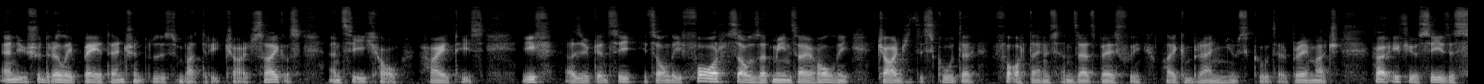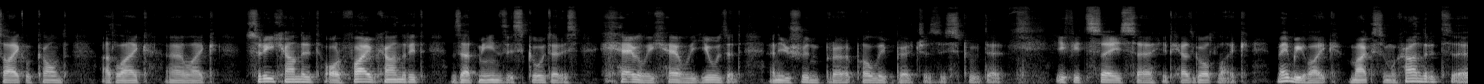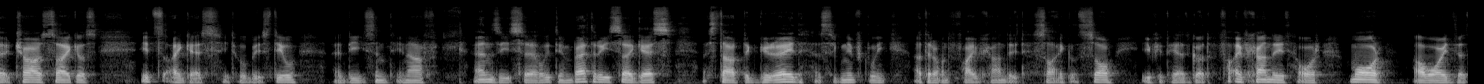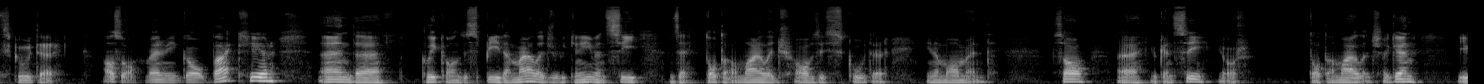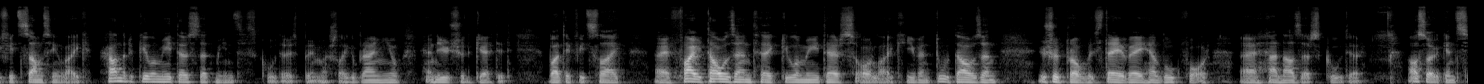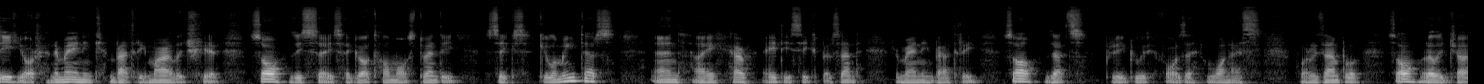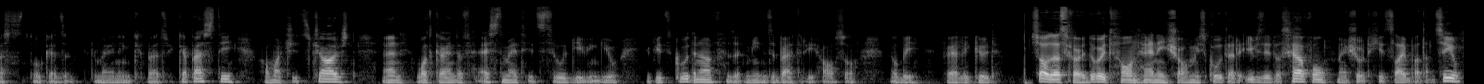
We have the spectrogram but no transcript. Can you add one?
And you should really pay attention to this battery charge cycles and see how high it is. If, as you can see, it's only 4, so that means I only charged the scooter 4 times and that's basically like a brand new scooter pretty much. If you see the cycle count at like uh, like 300 or 500 that means the scooter is heavily heavily used and you shouldn't probably purchase this scooter if it says uh, it has got like maybe like maximum 100 uh, charge cycles it's i guess it will be still decent enough and these lithium batteries i guess start to degrade significantly at around 500 cycles. So if it has got 500 or more avoid that scooter. Also, when we go back here and uh, click on the speed and mileage, we can even see the total mileage of this scooter in a moment. So uh, you can see your total mileage. Again if it's something like 100 kilometers, that means the scooter is pretty much like brand new and you should get it. But if it's like uh, 5000 uh, kilometers or like even 2000, you should probably stay away and look for uh, another scooter. Also, you can see your remaining battery mileage here. So this says I got almost 26 kilometers and I have 86% remaining battery. So that's pretty good for the 1S for example. So really just look at the remaining battery capacity how much it's charged and what kind of estimate it's still giving you. If it's good enough that means the battery also will be fairly good. So that's how I do it on any Xiaomi scooter. If this was helpful make sure to hit the like button. See you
